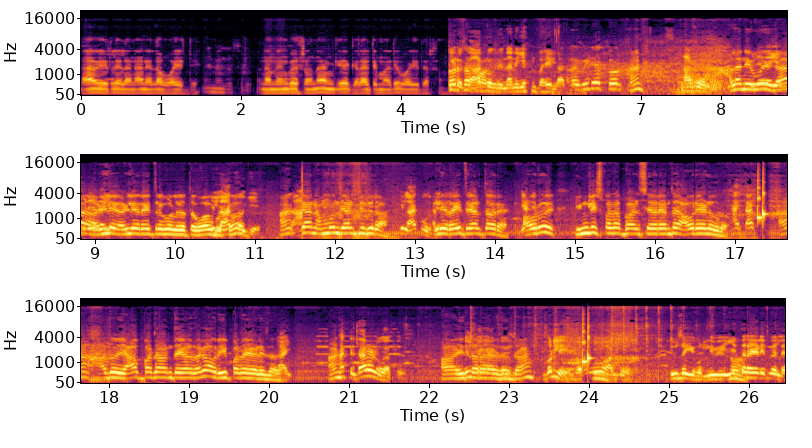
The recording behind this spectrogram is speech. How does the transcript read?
ನಾವು ಇರಲಿಲ್ಲ ನಾನೆಲ್ಲ ಹೋಗಿದ್ದೆ. ನಮ್ಮ ಹೆಂಗಸ್ರನ್ನ ಹಂಗೆ ಗಲಾಟೆ ಮಾಡಿ ಹೋಗಿದ್ದಾರೆ ಸ್ವಾಮಿ ಹಾಕೋಗ್ರಿ ನನಗೇನ್ ಭಯ ಇಲ್ಲ. ಹಾಕೋ ಅಲ್ಲ ನೀವು ಈಗ ಹಳ್ಳಿ ಹಳ್ಳಿ ರೈತರುಗಳು ಜೊತೆ ಇಲ್ಲ ಹೋಗ್ಬಿಟ್ಟು ಹಾಕೋಗಿ. ಆ, ಈಗ ನಮ್ಮ ಮುಂದೆ ಹೇಳ್ತಿದ್ದೀರಾ? ಇಲ್ಲ ಹಾಕೋಗ್ರಿ. ಅಲ್ಲಿ ರೈತರು ಹೇಳ್ತಾವ್ರೆ. ಅವರು ಇಂಗ್ಲಿಷ್ ಪದ ಬಳಸ್ಯವ್ರೆ ಅಂತ ಅವ್ರು ಹೇಳಿದ್ರು ಆಯ್ತು ಹಾಕು. ಆ, ಅದು ಯಾವ ಪದ ಅಂತ ಹೇಳಿದಾಗ ಅವ್ರು ಈ ಪದ ಹೇಳಿದ್ದಾರೆ. ಆಯ್ತು. ಹಾಕಿ ಧಾರಾಳವಾಗಿ ಹಾಕು. ಆ, ಈ ತರ ಇದೆ ಅಂತ ಬರ್ಲಿ. ಓ ಹಾಕು. ದಿವಸಕ್ಕೆ ಆಗಿರ್ಬೋದು ನೀವು ಈ ತರ ಹೇಳಿದ್ಮೇಲೆ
